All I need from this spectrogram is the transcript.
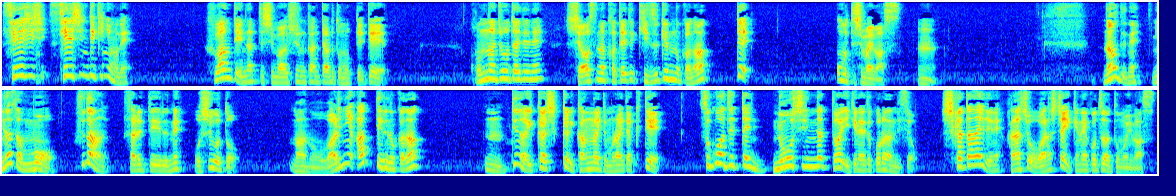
精神精神的にもね不安定になってしまう瞬間ってあると思っていてこんな状態でね幸せな家庭で築けるのかなって思ってしまいます。うん。なのでね皆さんも普段されているねお仕事、まあ、あの割に合っているのかな、うん、っていうのは一回しっかり考えてもらいたくてそこは絶対脳死になってはいけないところなんですよ。仕方ないでね話を終わらしちゃいけないことだと思います。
